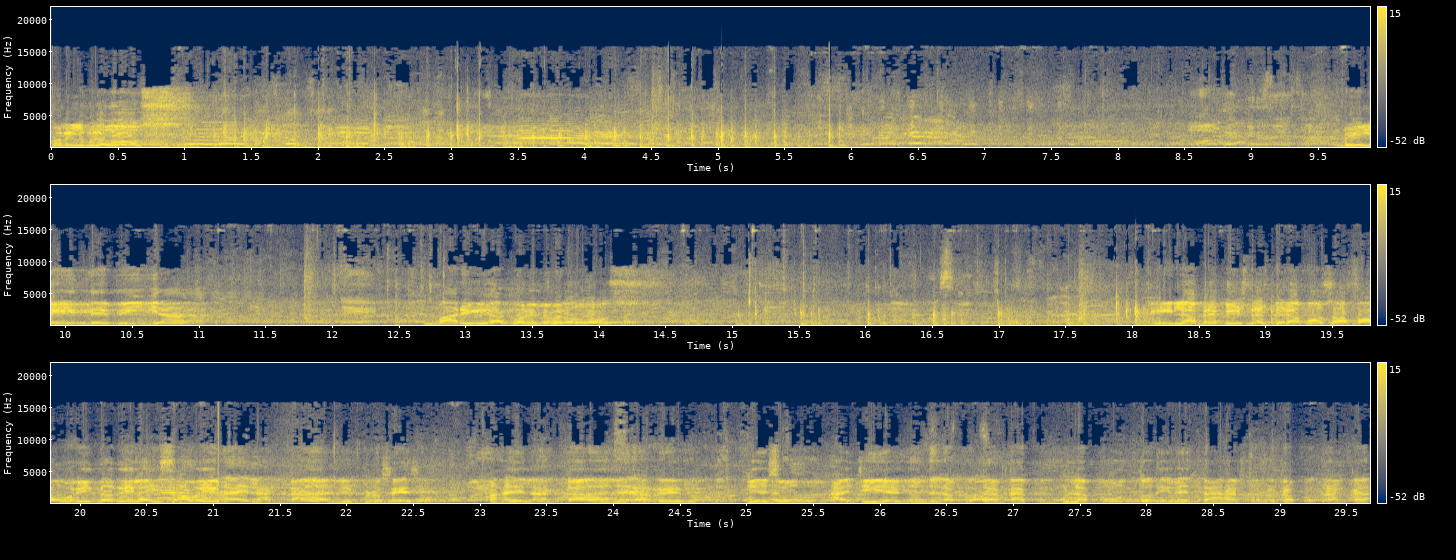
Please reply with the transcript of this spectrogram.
Con el número 2. Belén de Villa María con el número 2. En la prepista esperamos a favorita de la Isabel. Adelantada en el proceso, más adelantada en el arreglo. Y eso allí es donde la potranca acumula puntos y ventajas con otra potranca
